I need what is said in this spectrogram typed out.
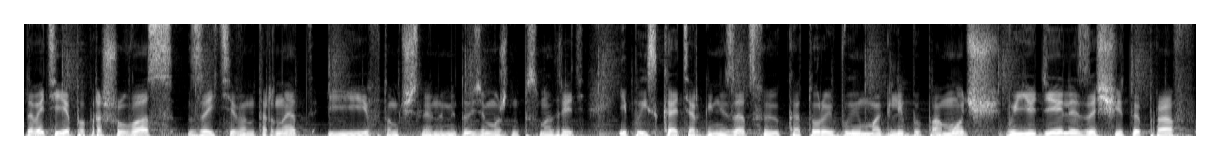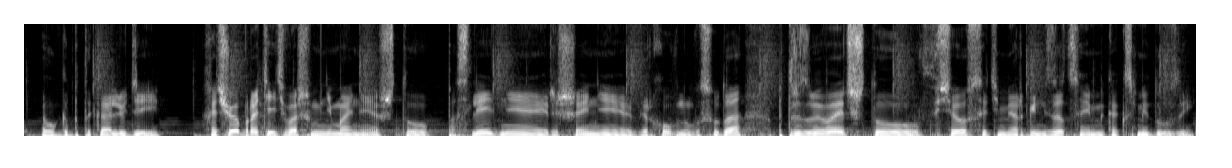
Давайте я попрошу вас зайти в интернет, и в том числе на «Медузе» можно посмотреть, и поискать организацию, которой вы могли бы помочь в ее деле защиты прав ЛГБТК людей. Хочу обратить ваше внимание, что последнее решение Верховного суда подразумевает, что все с этими организациями как с «Медузой».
